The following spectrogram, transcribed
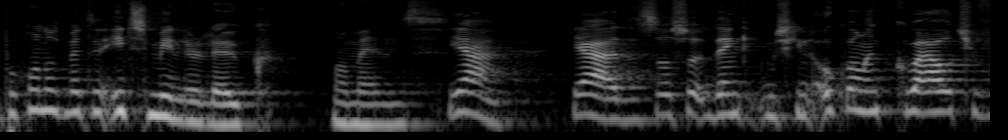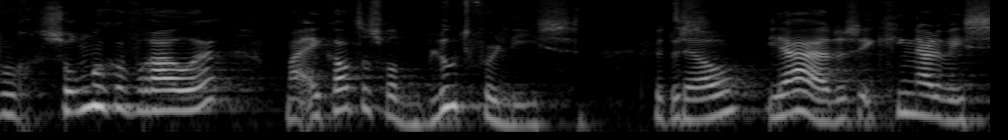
begon het met een iets minder leuk moment. Ja, ja, dat was denk ik misschien ook wel een kwaaltje voor sommige vrouwen. Maar ik had dus wat bloedverlies. Vertel. Ja, dus ik ging naar de wc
